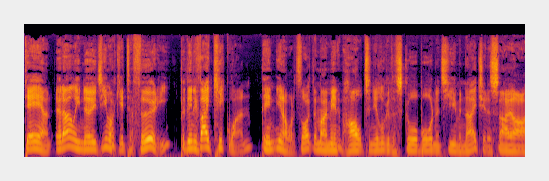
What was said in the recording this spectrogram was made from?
down, it only needs you might get to 30, but then if they kick one, then you know what it's like. The momentum halts, and you look at the scoreboard, and it's human nature to say, "Oh,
